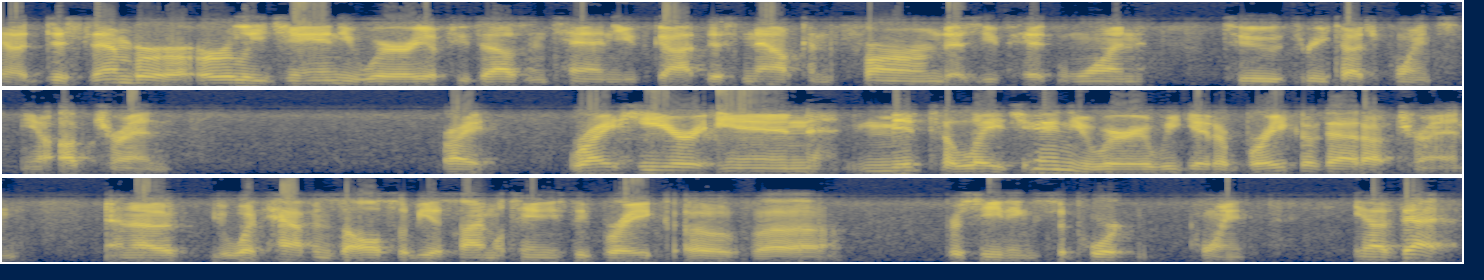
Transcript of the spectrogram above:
you know, December or early January of 2010, you've got this now confirmed as you've hit one, two, three touch points, you know, uptrend. Right? Right here in mid to late January, we get a break of that uptrend, and a, what happens to also be a simultaneously break of uh, preceding support point. You know, that,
